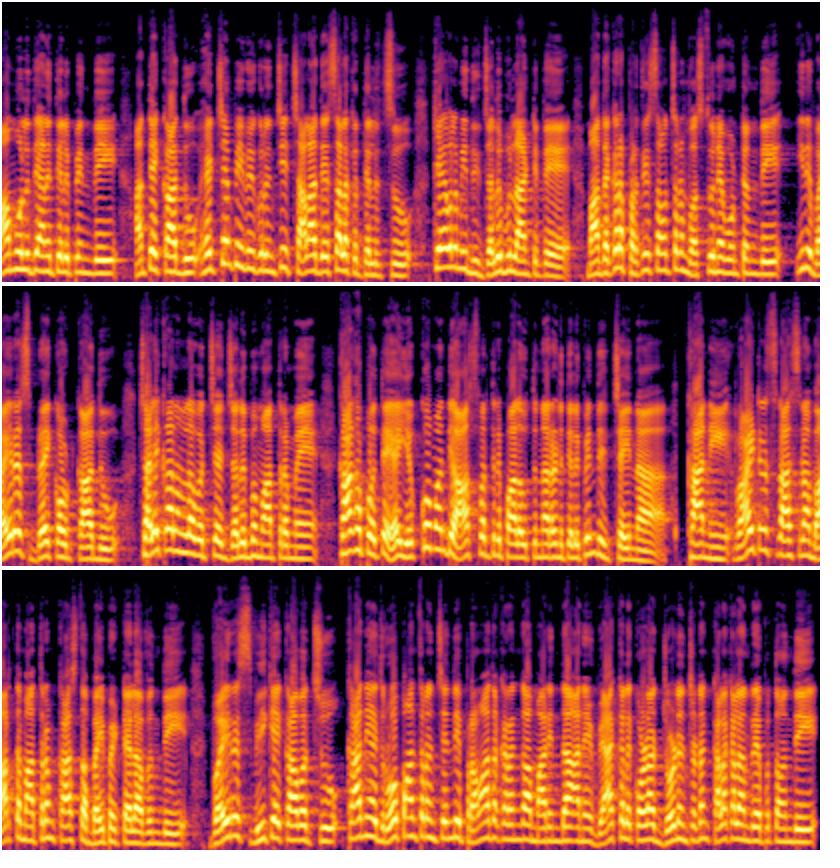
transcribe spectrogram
మామూలుది అని తెలిపింది. అంతేకాదు హెచ్ఎంపీవీ గురించి చాలా దేశాలకు తెలుసు. కేవలం ఇది జలుబు లాంటిదే. మా దగ్గర ప్రతి సంవత్సరం వస్తూనే ఉంటుంది. ఇది వైరస్ బ్రేక్అవుట్ కాదు. చలికాలంలో వచ్చే జలుబు మాత్రమే. కాకపోతే ఎక్కువ మంది ఆసుపత్రి పాలవుతున్నారని తెలిపింది చైనా. కానీ రాయిటర్స్ రాసిన వార్త మాత్రం కాస్త భయపెట్టేలా ఉంది. వైరస్ వీకే కావచ్చు. కానీ అది రూపాంతరం చెంది ప్రమాదకరంగా మారిందా అనే వ్యాఖ్యలు కూడా జోడించడం కలకలం రేపుతోంది.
